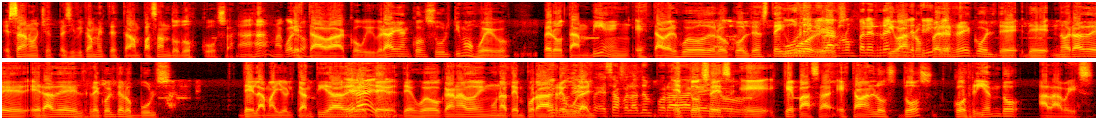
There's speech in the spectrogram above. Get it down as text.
esa noche específicamente estaban pasando dos cosas. Ajá, me acuerdo. Estaba Kobe Bryant con su último juego, pero también estaba el juego de los Golden State Curry, que Warriors. iba a romper el que iba a récord de romper el triple. récord de, de- no era de, era del récord de los Bulls, de la mayor cantidad de, ¿Era de, de juegos ganados en una temporada regular. Esa fue la temporada. Entonces, que yo- eh, ¿qué pasa? Estaban los dos corriendo a la vez.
